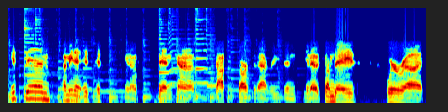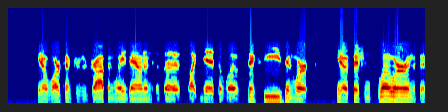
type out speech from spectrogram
it's been, I mean, it, it, it's, you know, been kind of stop and start for that reason. You know, some days we're, uh, you know, water temperatures are dropping way down into the like mid to low 60s and we're, you know, fishing slower and the fish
